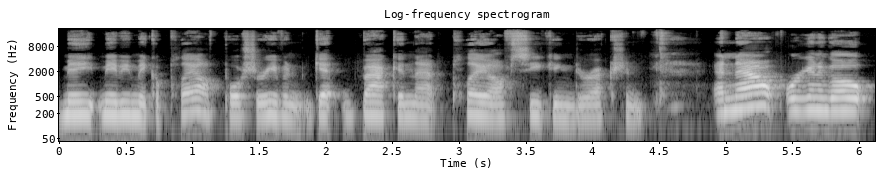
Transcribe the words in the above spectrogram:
may, maybe make a playoff push or even get back in that playoff seeking direction. And now we're going to go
